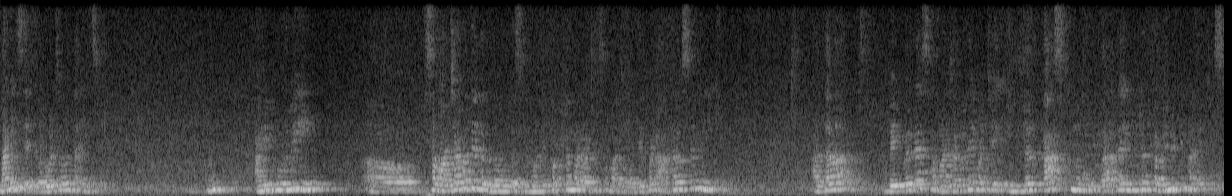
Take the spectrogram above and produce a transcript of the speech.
नाहीच आहे जवळजवळ नाहीच आहे. आणि पूर्वी समाजामध्ये लग्न होत असेल म्हणजे फक्त मराठी समाजामध्ये पण आता असं नाही आहे. आता वेगवेगळ्या समाजामध्ये म्हणजे इंटरकास्ट न होता आता इंटर कम्युनिटी मॅरेजेस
